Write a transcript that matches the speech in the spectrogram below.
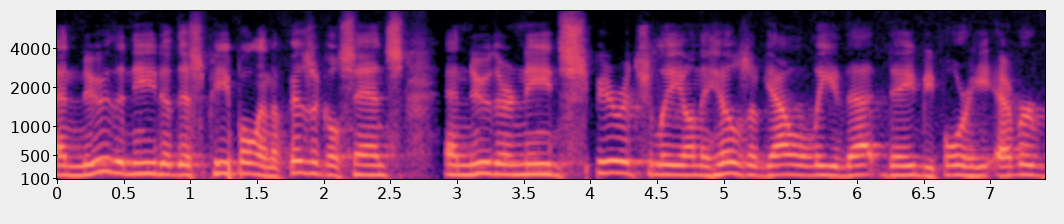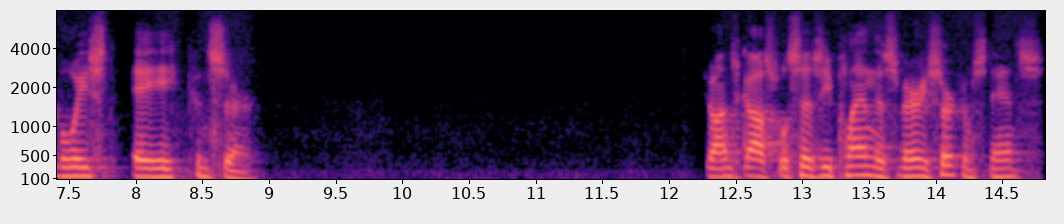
and knew the need of this people in a physical sense and knew their needs spiritually on the hills of Galilee that day before he ever voiced a concern. John's gospel says he planned this very circumstance,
